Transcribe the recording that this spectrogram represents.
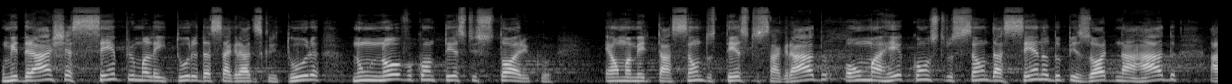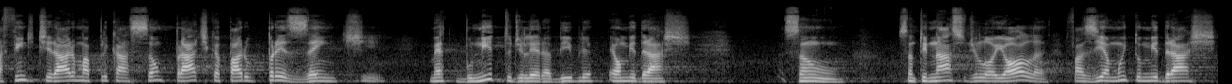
O Midrash é sempre uma leitura da Sagrada Escritura num novo contexto histórico, é uma meditação do texto sagrado ou uma reconstrução da cena do episódio narrado a fim de tirar uma aplicação prática para o presente. Método bonito de ler a Bíblia é o Midrash. São Santo Inácio de Loyola fazia muito Midrash.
